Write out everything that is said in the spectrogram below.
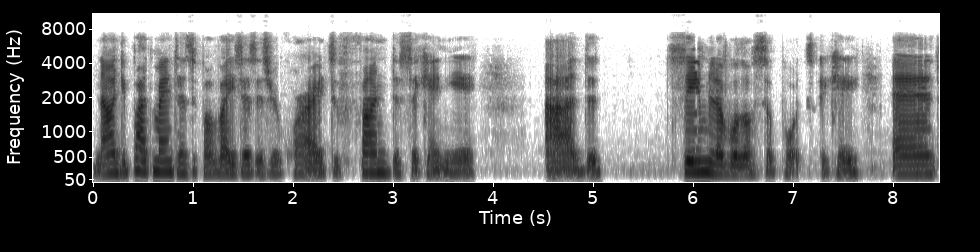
Now, department and supervisors is required to fund the second year at the same level of support. Okay, and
